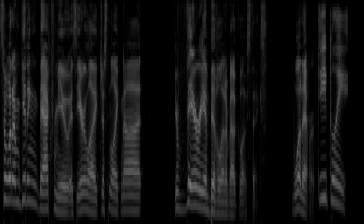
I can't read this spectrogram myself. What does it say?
so what I'm getting back from you is you're like just like not you're very ambivalent about glow sticks. Whatever. Deeply.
